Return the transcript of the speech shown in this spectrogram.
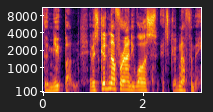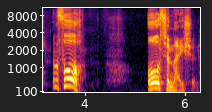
the mute button. If it's good enough for Andy Wallace, it's good enough for me. Number four, automation.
